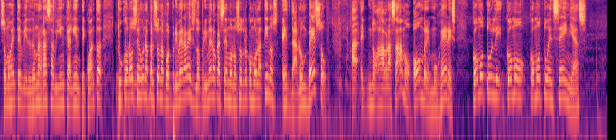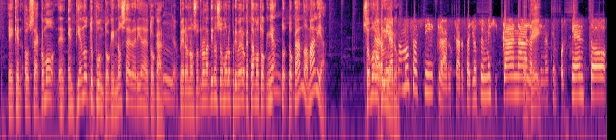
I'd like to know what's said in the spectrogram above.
Somos gente de una raza bien caliente. ¿Cuánto, tú conoces a una persona por primera vez? Lo primero que hacemos nosotros como latinos es darle un beso. Ah, eh, Nos abrazamos, hombres, mujeres. ¿Cómo tú, cómo, cómo tú enseñas? eh, que, o sea, como entiendo tu punto, que no se debería de tocar, No. pero nosotros los latinos somos los primeros que estamos toquea- to- tocando, Amalia. Somos claro, los primeros. Mira, somos así, claro, claro. O sea, yo soy mexicana, Ok. latina 100%,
